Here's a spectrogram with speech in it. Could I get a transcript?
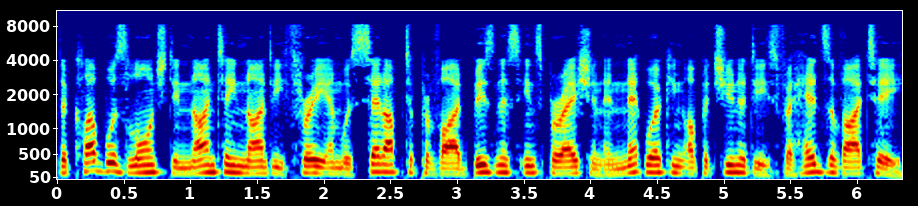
The club was launched in 1993 and was set up to provide business inspiration and networking opportunities for heads of IT.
